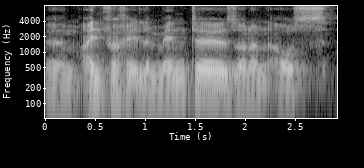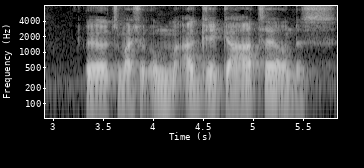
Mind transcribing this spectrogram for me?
ähm, einfache Elemente, sondern aus äh, zum Beispiel um Aggregate und es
